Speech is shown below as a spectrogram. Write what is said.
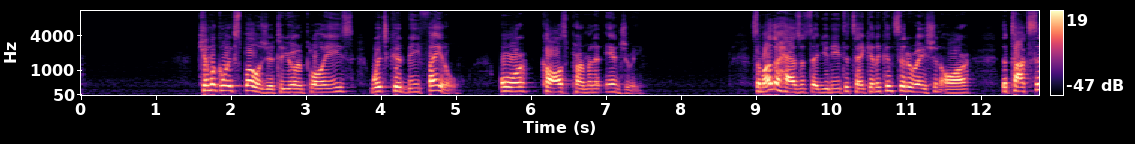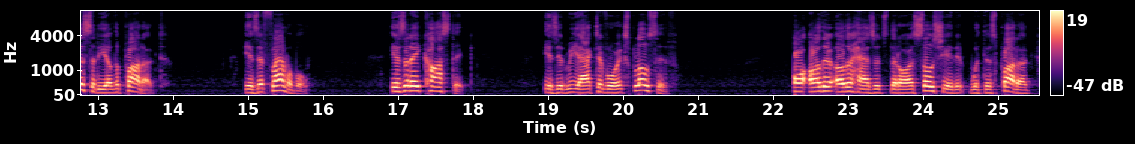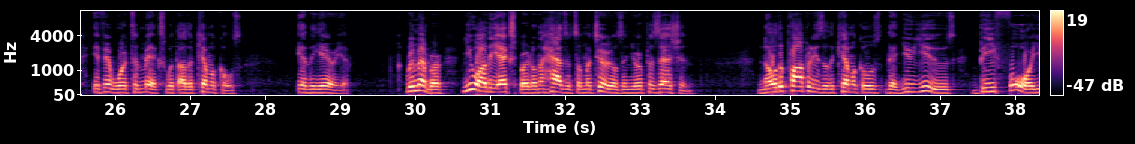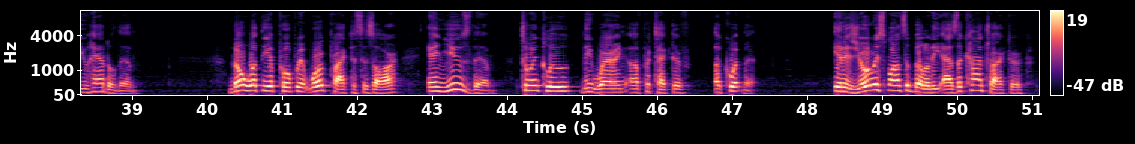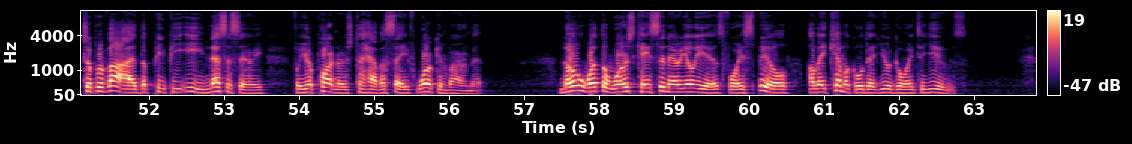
Chemical exposure to your employees, which could be fatal or cause permanent injury. Some other hazards that you need to take into consideration are the toxicity of the product. Is it flammable? Is it a caustic? Is it reactive or explosive? Or are there other hazards that are associated with this product if it were to mix with other chemicals in the area? Remember, you are the expert on the hazards of materials in your possession. Know the properties of the chemicals that you use before you handle them. Know what the appropriate work practices are and use them to include the wearing of protective equipment. It is your responsibility as a contractor to provide the PPE necessary for your partners to have a safe work environment. Know what the worst case scenario is for a spill of a chemical that you're going to use.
